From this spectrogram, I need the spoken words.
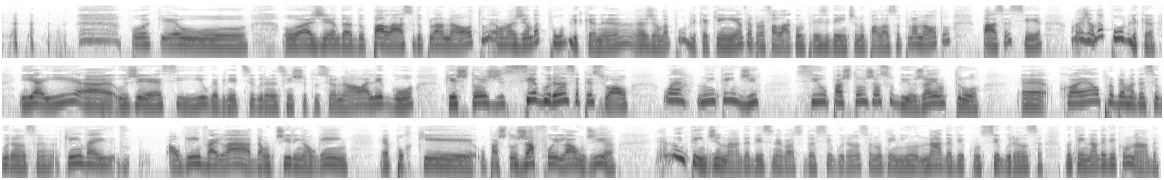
Porque o, o agenda do Palácio do Planalto é uma agenda pública, né? Agenda pública. Quem entra para falar com o presidente no Palácio do Planalto passa a ser uma agenda pública. E aí a, o GSI, o Gabinete de Segurança Institucional, alegou questões de segurança pessoal. Ué, não entendi. Se o pastor já subiu, já entrou, é, qual é o problema da segurança? Quem vai alguém vai lá dar um tiro em alguém é porque o pastor já foi lá um dia? Eu não entendi nada desse negócio da segurança, não tem nenhum, nada a ver com segurança, não tem nada a ver com nada.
